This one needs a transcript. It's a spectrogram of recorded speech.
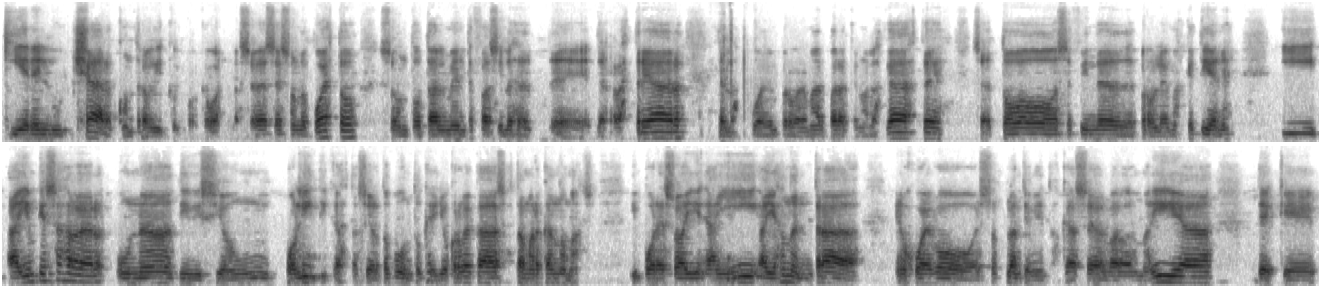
quiere luchar contra Bitcoin, porque bueno, las CBDC son lo opuesto, son totalmente fáciles de, rastrear, te las pueden programar para que no las gastes, o sea, todo ese fin de, problemas que tiene. Y ahí empiezas a ver una división política hasta cierto punto, que yo creo que cada vez se está marcando más. Y por eso ahí, ahí, ahí es donde entra en juego esos planteamientos que hace Álvaro María, de que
